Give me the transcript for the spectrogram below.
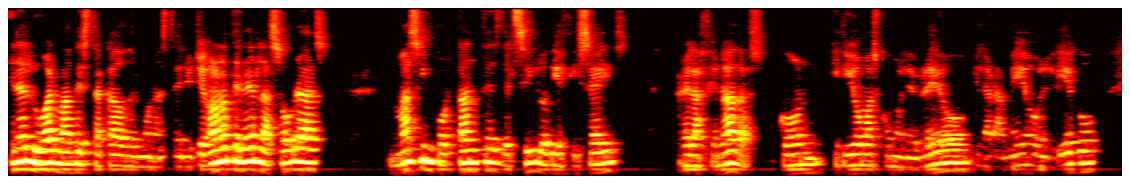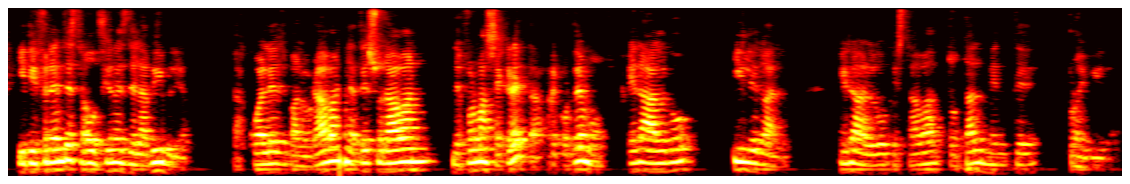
Era el lugar más destacado del monasterio. Llegaron a tener las obras más importantes del siglo XVI relacionadas con idiomas como el hebreo, el arameo, el griego y diferentes traducciones de la Biblia, las cuales valoraban y atesoraban de forma secreta. Recordemos, era algo ilegal, era algo que estaba totalmente prohibido.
